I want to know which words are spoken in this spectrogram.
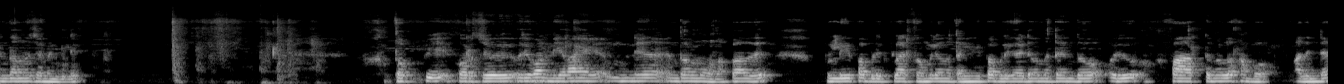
എന്താണെന്ന് വെച്ചിട്ടുണ്ടെങ്കിൽ തൊപ്പി കുറച്ച് ഒരു വൺ ഇയർ ആയ മുന്നേ എന്താണെന്ന് തോന്നുന്നു അപ്പോൾ അത് പുള്ളി പബ്ലിക് പ്ലാറ്റ്ഫോമിൽ വന്നിട്ട് അല്ലെങ്കിൽ പബ്ലിക്കായിട്ട് വന്നിട്ട് എന്തോ ഒരു ഫാർട്ട് എന്നുള്ള സംഭവം. അതിന്റെ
